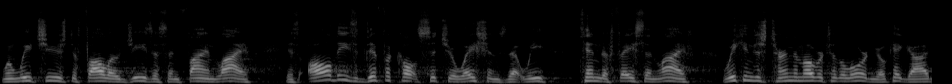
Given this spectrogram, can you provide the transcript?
when we choose to follow Jesus and find life is all these difficult situations that we tend to face in life, we can just turn them over to the Lord and go, okay, God,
